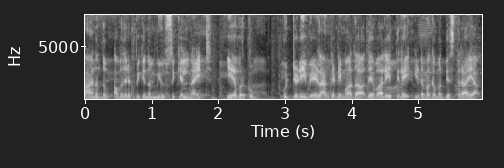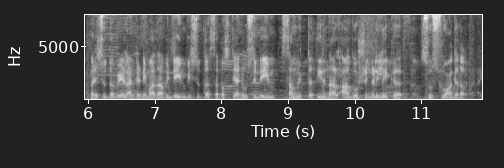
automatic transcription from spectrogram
ആനന്ദും അവതരിപ്പിക്കുന്ന മ്യൂസിക്കൽ നൈറ്റ്. ഏവർക്കും പുറ്റടി വേളാങ്കണ്ണി മാതാ ദേവാലയത്തിലെ ഇടവക മധ്യസ്ഥരായ പരിശുദ്ധ വേളാങ്കണ്ണി മാതാവിന്റെയും വിശുദ്ധ സെബസ്ത്യാനൂസിന്റെയും സംയുക്ത തിരുനാൾ ആഘോഷങ്ങളിലേക്ക് സുസ്വാഗതം.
